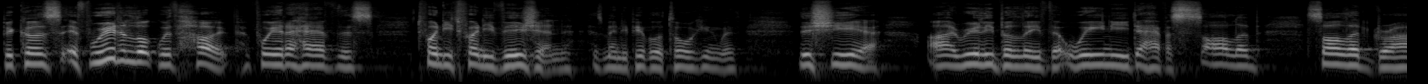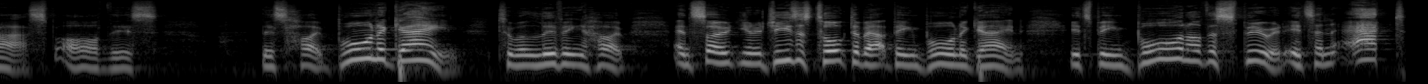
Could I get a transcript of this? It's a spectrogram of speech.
Because if we're to look with hope, if we're to have this 2020 vision, as many people are talking with this year, I really believe that we need to have a solid, solid grasp of this, this hope. Born again to a living hope. And so, you know, Jesus talked about being born again. It's being born of the Spirit. It's an act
